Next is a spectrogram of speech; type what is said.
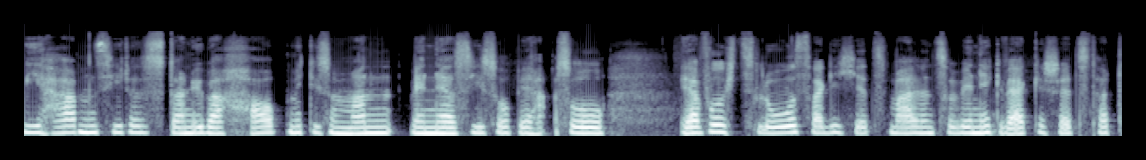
wie haben Sie das dann überhaupt mit diesem Mann, wenn er Sie so, so ehrfurchtslos, sage ich jetzt mal, und so wenig wertgeschätzt hat,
